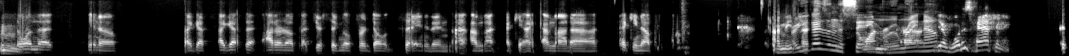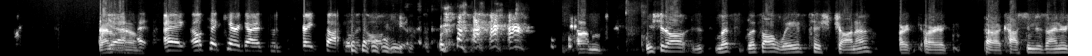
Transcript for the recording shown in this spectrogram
Hmm. The one that you know. I guess I guess that I don't know if that's your signal for don't say anything. I, I'm not I can't I, I'm not uh picking up. I mean, Are you guys in the same one, room right now? Yeah, what is happening? I don't yeah, know. I, I, I'll take care, guys. It's great talking with all of you. um, we should all let's let's all wave to Shauna, our our uh, costume designer.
